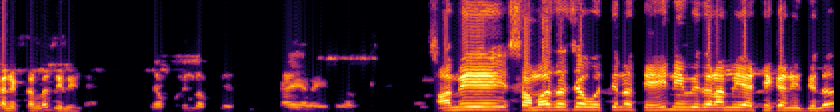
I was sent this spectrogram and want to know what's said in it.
कलेक्टरला दिलेलं आहे. यापुढील काय आम्ही समाजाच्या वतीनं तेही निवेदन आम्ही या ठिकाणी दिलं.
